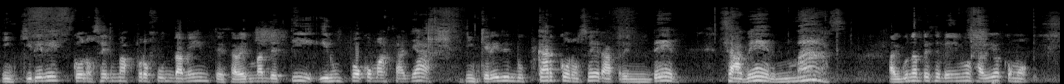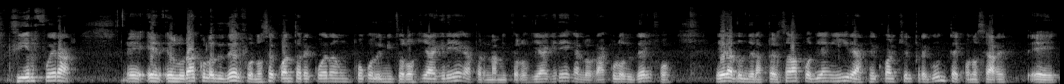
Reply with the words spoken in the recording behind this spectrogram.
Inquirir es conocer más profundamente, saber más de ti, ir un poco más allá. Inquirir es buscar conocer, aprender, saber más. Algunas veces venimos a Dios como si Él fuera eh, el, oráculo de Delfo, no sé cuánto recuerdan un poco de mitología griega, pero en la mitología griega el oráculo de Delfo era donde las personas podían ir a hacer cualquier pregunta y cuando se, eh,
